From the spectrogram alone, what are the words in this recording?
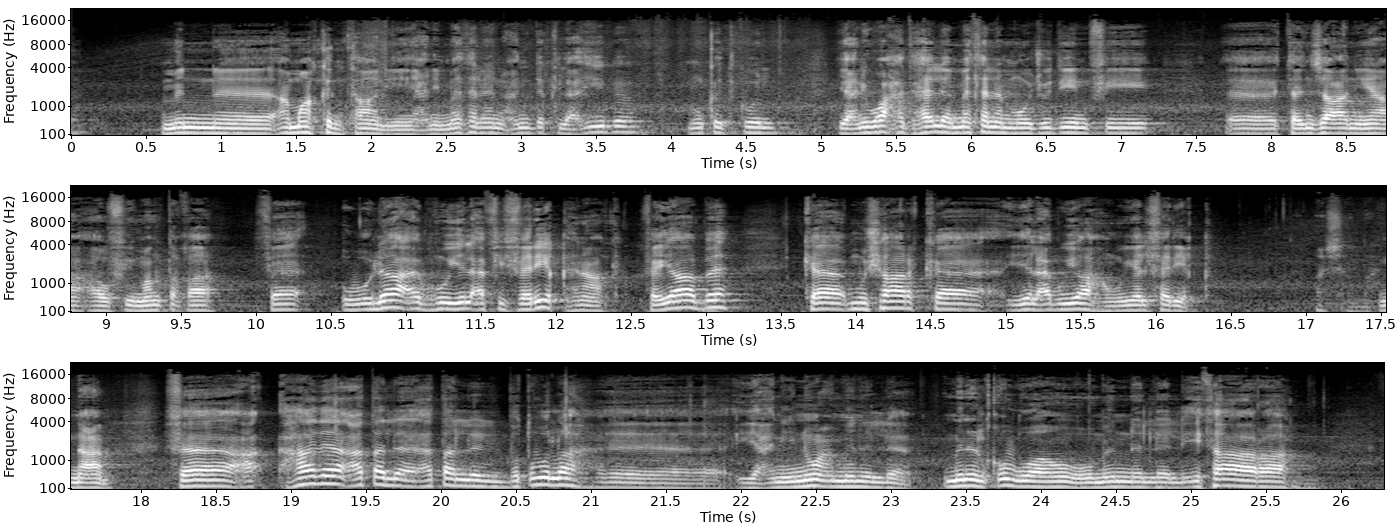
من أماكن ثانية. يعني مثلا عندك لعيبة ممكن تكون يعني واحد هلا مثلا موجودين في آه، تنزانيا أو في منطقة ف ولاعب هو يلعب في فريق هناك فيابه كمشاركة يلعب وياهم ويا الفريق. ما شاء الله. نعم. فهذا عطى عطى البطولة آه، يعني نوع من من القوة ومن الإثارة.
